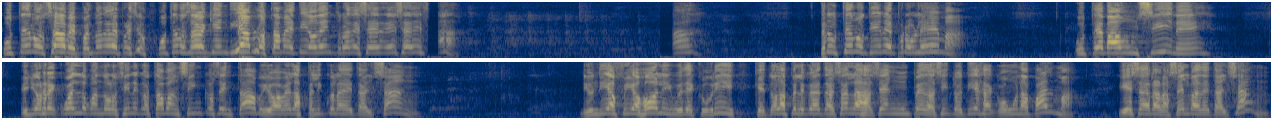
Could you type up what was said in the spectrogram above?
usted no sabe, perdone la expresión, usted no sabe quién diablo está metido dentro de ese, de ese ¿Ah? Pero usted no tiene problema. Usted va a un cine y yo recuerdo cuando los cines costaban 5 centavos y iba a ver las películas de Tarzán. Y un día fui a Hollywood y descubrí que todas las películas de Tarzán las hacían en un pedacito de tierra con una palma. Y esa era la selva de Tarzán.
